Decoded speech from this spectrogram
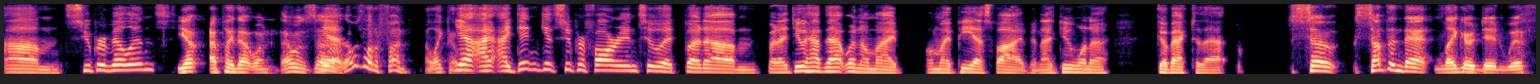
um super villains. yep, I played that one. That was uh, Yeah. that was a lot of fun. I like that. Yeah, one. I, I didn't get super far into it, but um but I do have that one on my on my PS5 and I do want to go back to that. So something that Lego did with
